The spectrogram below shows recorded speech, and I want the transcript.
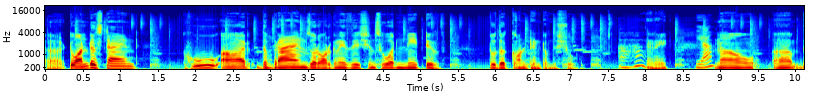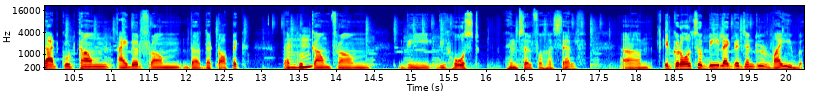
uh, to understand who are the brands or organizations who are native to the content of the show, right? yeah Now, um, that could come either from the, the topic, that could come from the the host himself or herself. Um, it could also be like the general vibe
